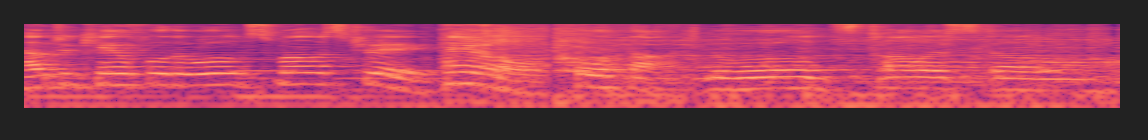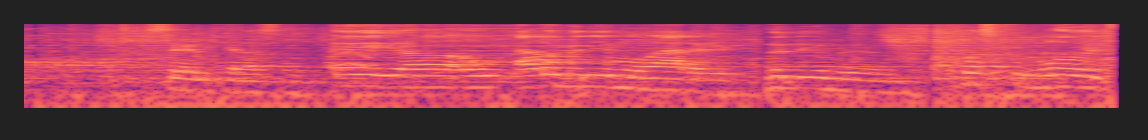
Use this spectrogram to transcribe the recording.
How to care for the world's smallest tree. Peril. Forethought. The world's tallest um sandcastle. A uh, aluminium ladder. The new moon. Quest for Glory 2.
